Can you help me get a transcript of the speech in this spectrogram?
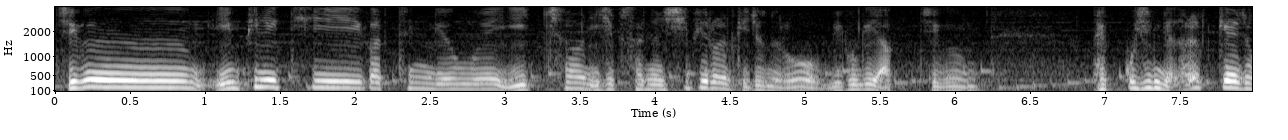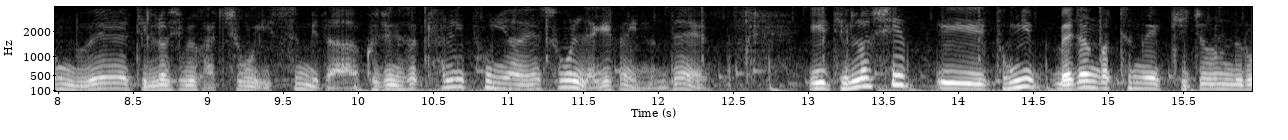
지금 인피니티 같은 경우에 2024년 11월 기준으로 미국이 약 지금 198개 정도의 딜러십을 갖추고 있습니다. 그 중에서 캘리포니아에 24개가 있는데 이 딜러십 이 독립 매장 같은 경우에 기준으로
